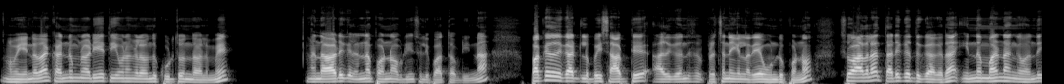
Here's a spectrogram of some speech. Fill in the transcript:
நம்ம என்னதான் கண்ணு முன்னாடியே தீவனங்களை வந்து கொடுத்துருந்தாலுமே அந்த ஆடுகள் என்ன பண்ணும் அப்படின்னு சொல்லி பார்த்தோம் அப்படின்னா பக்கத்து காட்டில் போய் சாப்பிட்டு அதுக்கு வந்து பிரச்சனைகள் நிறைய உண்டு பண்ணோம். ஸோ அதெல்லாம் தடுக்கிறதுக்காக தான் இந்த மாதிரி நாங்கள் வந்து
